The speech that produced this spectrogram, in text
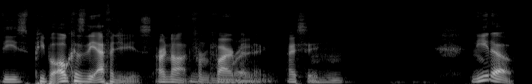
these people. Oh, because the effigies are not from Mhm, firebending. right. I see. Mhm. Neato.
